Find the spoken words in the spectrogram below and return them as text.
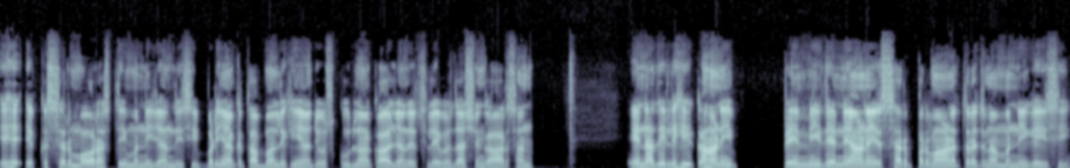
ਇਹ ਇੱਕ ਸਿਰਮੌਰ ਹਸਤੀ ਮੰਨੀ ਜਾਂਦੀ ਸੀ। ਬੜੀਆਂ ਕਿਤਾਬਾਂ ਲਿਖੀਆਂ ਜੋ ਸਕੂਲਾਂ, ਕਾਲਜਾਂ ਦੇ ਸਿਲੇਬਸ ਦਾ ਸ਼ਿੰਗਾਰ ਸਨ। ਇਹਨਾਂ ਦੀ ਲਿਖੀ ਕਹਾਣੀ ਪ੍ਰੇਮੀ ਦੇ ਨਿਆਣੇ ਸਰਬ ਪ੍ਰਵਾਨਿਤ ਰਚਨਾ ਮੰਨੀ ਗਈ ਸੀ।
